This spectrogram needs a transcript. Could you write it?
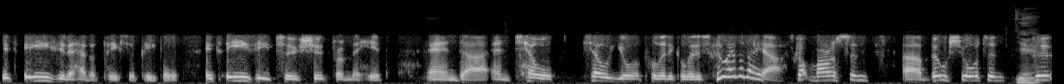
it's easy to have a piece of people. It's easy to shoot from the hip and uh, and tell tell your political leaders, whoever they are, Scott Morrison, uh, Bill Shorten, yeah. who,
